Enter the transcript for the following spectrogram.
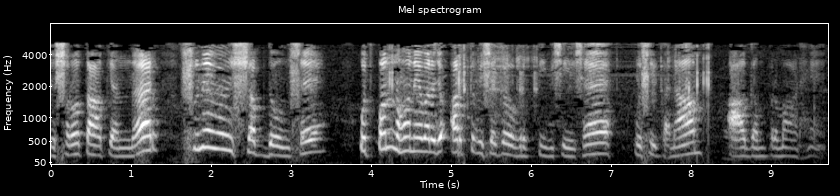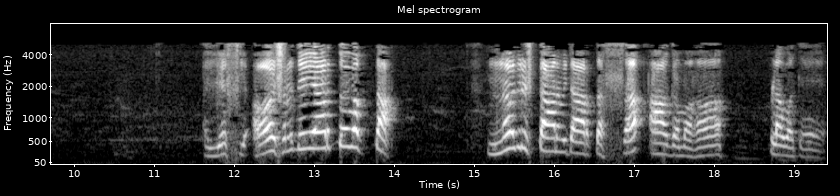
जो श्रोता के अंदर सुने हुए शब्दों से उत्पन्न होने वाले जो अर्थ विषय वृत्ति विशेष है, उसी का नाम आगम प्रमाण है। यस्य अश्रद्धेयार्थ वक्ता न दृष्टान्वितार्थ स आगम, प्लवत है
